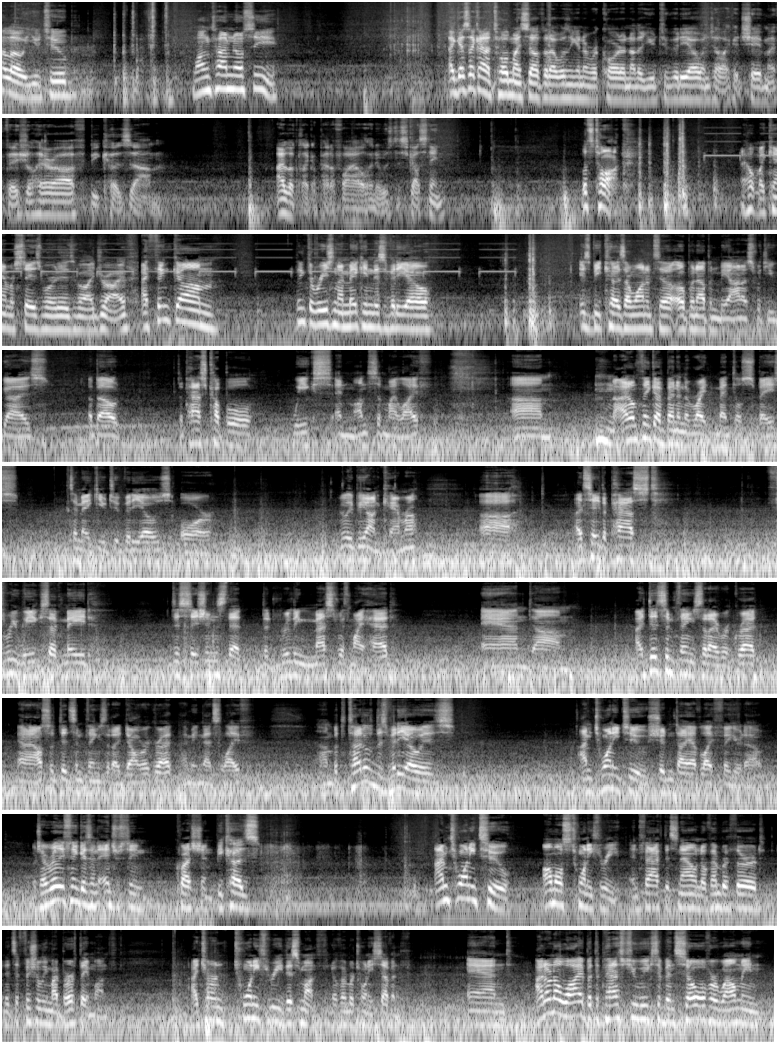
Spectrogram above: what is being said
Hello, YouTube. Long time no see. I guess I kind of told myself that I wasn't going to record another YouTube video until I could shave my facial hair off because, um, I looked like a pedophile and it was disgusting. Let's talk. I hope my camera stays where it is while I drive. I think, um, I think the reason I'm making this video is because I wanted to open up and be honest with you guys about the past couple weeks and months of my life. Um, I don't think I've been in the right mental space to make YouTube videos or really be on camera. Uh, I'd say the past three weeks I've made decisions that, that really messed with my head. And um, I did some things that I regret and I also did some things that I don't regret. I mean, that's life. Um, but the title of this video is I'm 22, shouldn't I have life figured out? Which I really think is an interesting question because I'm 22, almost 23. In fact, it's now November 3rd, and it's officially my birthday month. I turned 23 this month, November 27th. And I don't know why, but the past few weeks have been so overwhelming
